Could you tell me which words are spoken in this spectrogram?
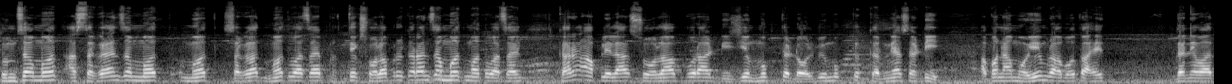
तुमचं मत आज सगळ्यांचं मत मत सगळ्यात महत्त्वाचं आहे. प्रत्येक सोलापूरकरांचं मत महत्त्वाचं आहे. कारण आपल्याला सोलापूर हा डी जे मुक्त डॉल्बी मुक्त करण्यासाठी आपण हा मोहीम राबवत आहेत. धन्यवाद.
